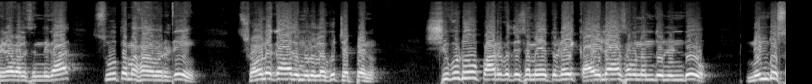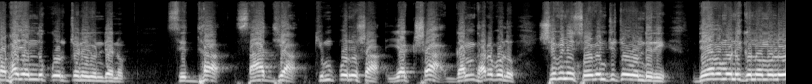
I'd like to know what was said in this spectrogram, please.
వినవలసిందిగా సూత మహామురుడి శౌనకాది మునులకు చెప్పాను. శివుడు పార్వతి సమేతుడై కైలాసమునందు నిండు నిండు సభయందు కూర్చొని ఉండెను. సిద్ధ సాధ్య కింపురుష యక్ష గంధర్వులు శివుని సేవించుచూ ఉండిరి. దేవముని గుణములు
